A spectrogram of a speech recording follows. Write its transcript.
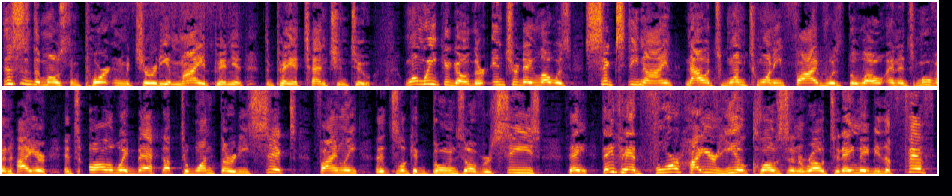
this is the most important maturity, in my opinion, to pay attention to. One week ago, their intraday low was 69. Now it's 125 was the low, and it's moving higher. It's all the way back up to 136 finally. Let's look at Bunds overseas. They, they've had four higher yield closes in a row. Today may be the fifth.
